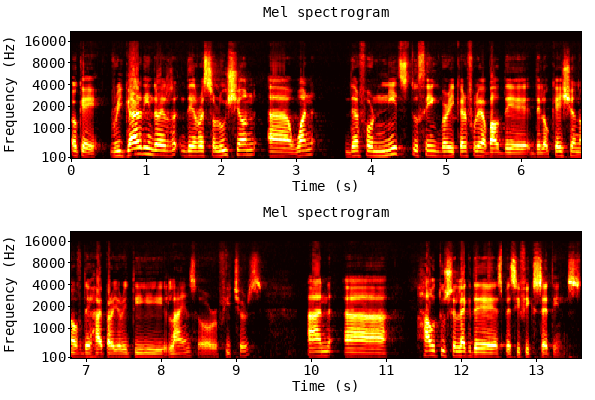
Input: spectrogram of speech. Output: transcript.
okay, regarding the, the resolution, uh, one therefore needs to think very carefully about the, the location of the high priority lines or features and uh, how to select the specific settings.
